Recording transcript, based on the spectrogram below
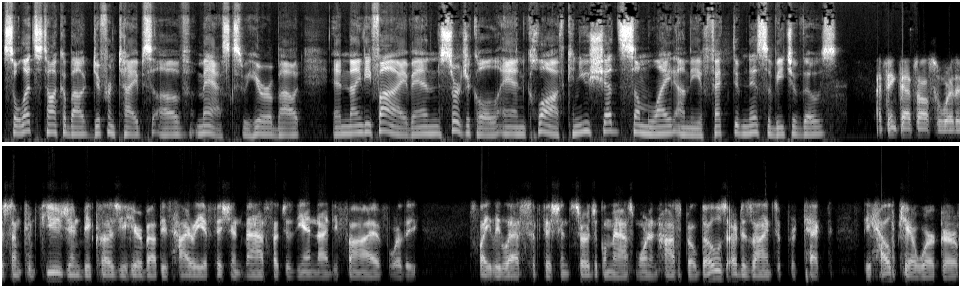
So let's talk about different types of masks. We hear about N95 and surgical and cloth. Can you shed some light on the effectiveness of each of those? I think that's also where there's some confusion because you hear about these highly efficient masks such as the N95 or the slightly less efficient surgical masks worn in hospital. Those are designed to protect the healthcare worker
